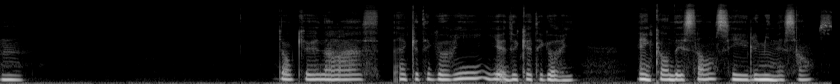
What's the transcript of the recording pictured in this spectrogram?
Hmm. Donc, euh, dans la, catégorie, il y a deux catégories incandescence et luminescence.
